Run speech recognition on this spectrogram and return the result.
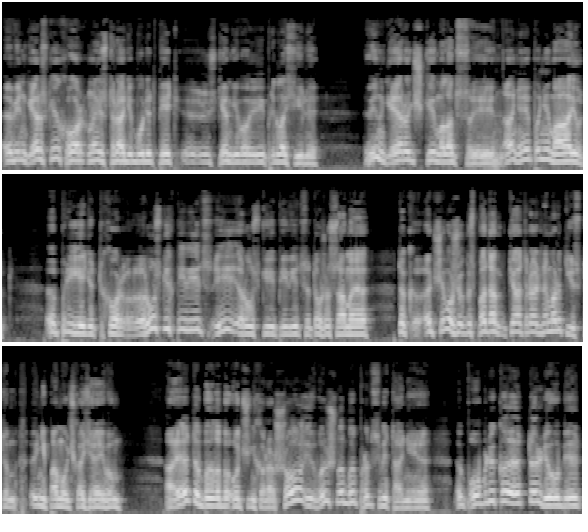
Венгерский хор на эстраде будет петь, э, с кем его и пригласили. Венгерочки молодцы, они понимают. Приедет хор русских певиц, и русские певицы то же самое. Так отчего же господам театральным артистам не помочь хозяевам? А это было бы очень хорошо, и вышло бы процветание. Публика это любит,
